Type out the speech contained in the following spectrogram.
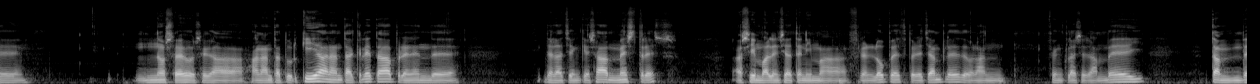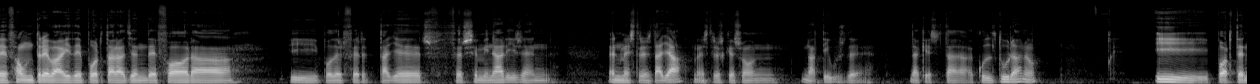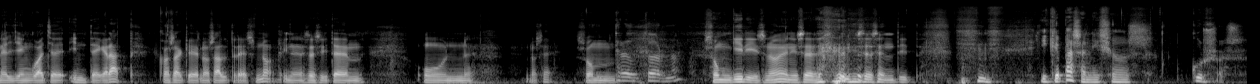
no sé, o sigui, anant a Turquia, anant a Creta, aprenent de, de la gent que sap, mestres. Així en València tenim a Fren López, per exemple, donant, fent classes amb ell. També fa un treball de portar a gent de fora i poder fer tallers, fer seminaris en, en mestres d'allà, mestres que són natius d'aquesta cultura, no? i porten el llenguatge integrat, cosa que nosaltres no, i necessitem un, no sé, som, Traductor, no? som guiris, no?, en ese, en ese sentit. I què passa en aquests cursos?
